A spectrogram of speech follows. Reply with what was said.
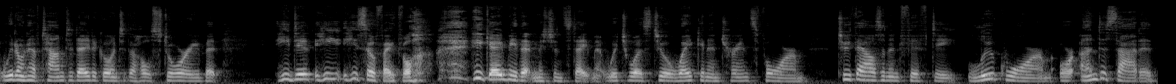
we don't have time today to go into the whole story, but he did he he's so faithful he gave me that mission statement which was to awaken and transform 2050 lukewarm or undecided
